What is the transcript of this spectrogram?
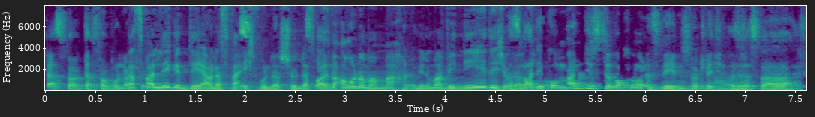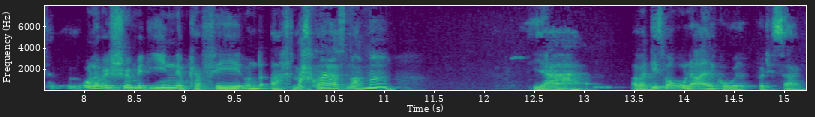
Das war, das war wunderschön. Das war legendär und das war echt wunderschön. Das wollen wir auch nochmal machen. Irgendwie nochmal Venedig oder Das war die so. romantischste Woche meines Lebens, wirklich. Also das war unheimlich schön mit Ihnen im Café und ach. Machen wir das nochmal? Ja, aber diesmal ohne Alkohol, würde ich sagen.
